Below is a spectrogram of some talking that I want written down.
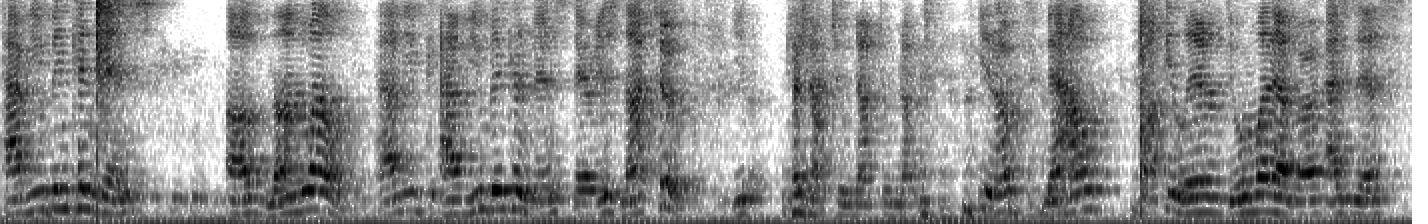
have you been convinced of non-duality? Have you, have you been convinced there is not two? You, there's not two, not two, not two. You know, now fucking live doing whatever as this.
